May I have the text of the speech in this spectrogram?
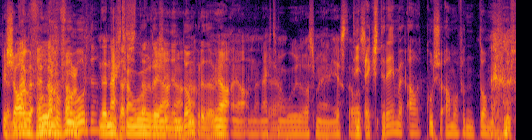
Speciaal gevoel. De nacht van gevoel. Woerden. De nacht van is ja. in een ja, donkere dat ja, ja, de nacht Ja. van Woerden was mijn eerste. Die Was, extreme alle koersen allemaal van de Thomas. Dus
